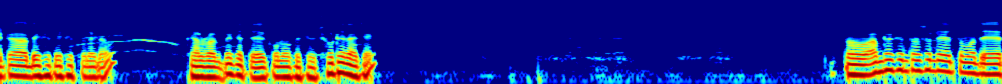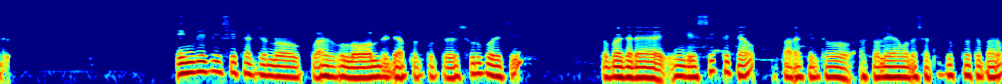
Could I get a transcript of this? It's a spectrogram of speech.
এটা দেখে দেখে তুলে নাও। খেয়াল রাখবে যাতে কোনো কিছু ছুটে না যায়। তো আমরা কিন্তু আসলে তোমাদের ইংরেজি শেখার জন্য ক্লাসগুলো অলরেডি আপলোড করতে শুরু করেছি। তোমরা যারা ইংলিশ শিখতে চাও, তারা কিন্তু আসলে আমাদের সাথে যুক্ত হতে পারো।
